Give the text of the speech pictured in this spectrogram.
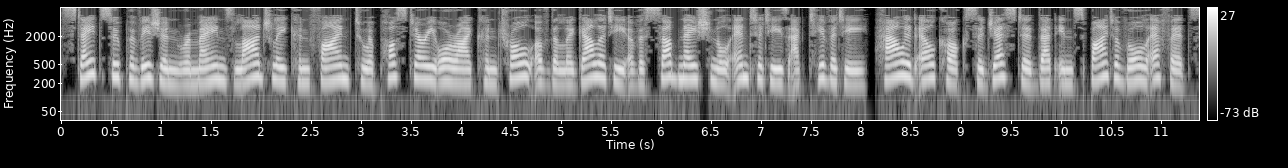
state supervision remains largely confined to a posteriori control of the legality of a subnational entity's activity. Howard Elcock suggested that in spite of all efforts,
